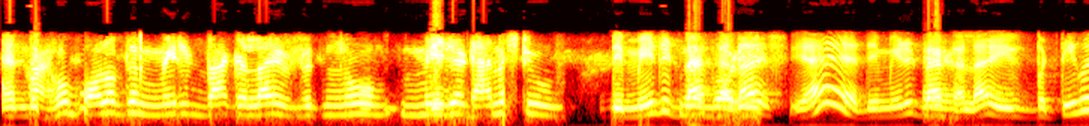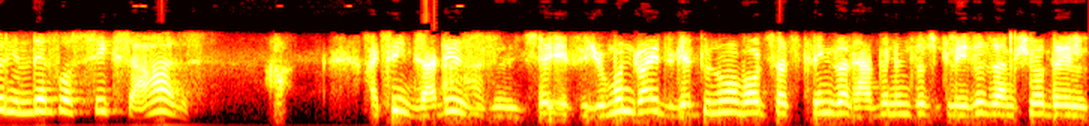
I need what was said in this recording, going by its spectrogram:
and I hope all of them made it back alive with no major damage to. they made it Their back bodies. alive yeah they made it back Yeah. alive but they were in there for 6 hours I think that is if human rights get to know about such things that happen in such places, I'm sure they'll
